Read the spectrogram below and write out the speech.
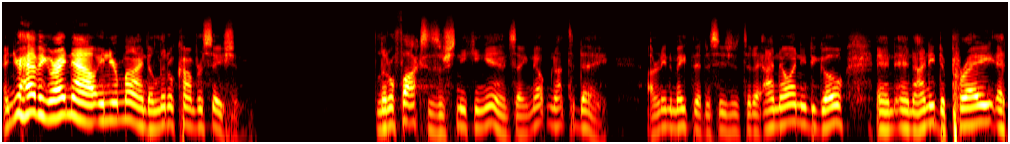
And you're having right now in your mind a little conversation. Little foxes are sneaking in saying, Nope, not today. I don't need to make that decision today. I know I need to go and, and I need to pray at,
